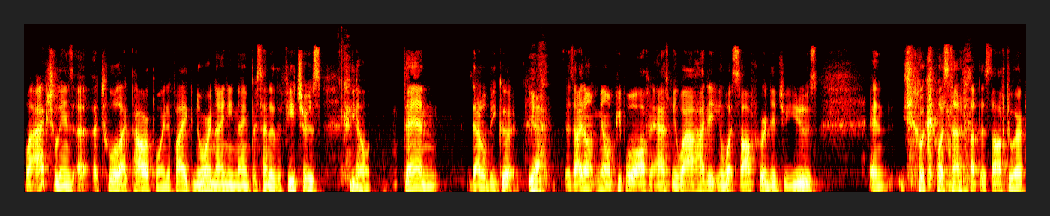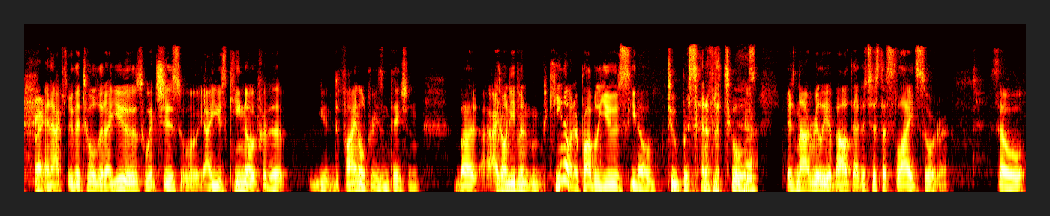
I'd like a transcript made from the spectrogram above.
well, actually, in a, a tool like PowerPoint, if I ignore 99% of the features, you know, then that'll be good Yeah. because I don't, you know, people often ask me, "Wow, how did, you know, what software did you use?" And well, it's not about the software. Right. And actually, the tool that I use, which is I use Keynote for the you know, the final presentation, but I don't even Keynote. I probably use you know two percent of the tools. Yeah. It's not really about that. It's just a slide sorter. So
